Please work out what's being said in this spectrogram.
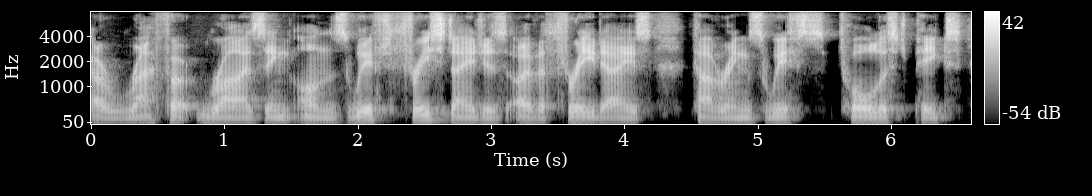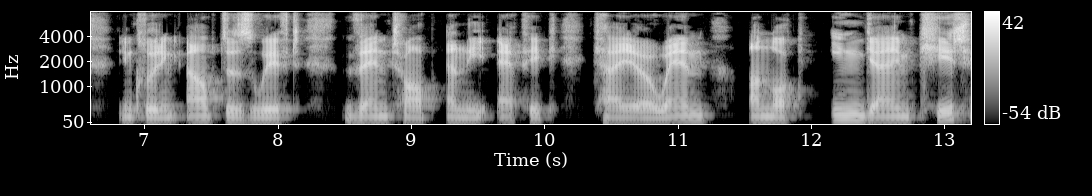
a Rapha Rising on Zwift, three stages over three days, covering Zwift's tallest peaks, including Alpe Zwift, Ven-Top, and the Epic KOM. Unlock in game kit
